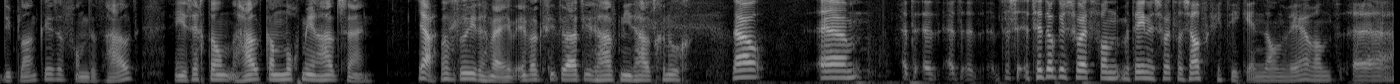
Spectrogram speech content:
die plank is, of van dit hout. En je zegt dan, hout kan nog meer hout zijn. Ja. Wat bedoel je daarmee? In welke situatie is hout niet hout genoeg? Nou, ehm, het, het, het, het, het, is, het zit ook een soort van, meteen een soort van zelfkritiek in dan weer. Want eh,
